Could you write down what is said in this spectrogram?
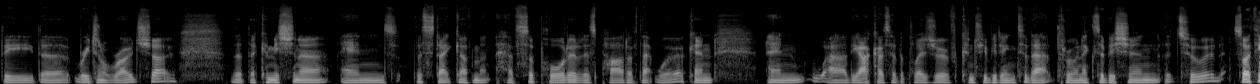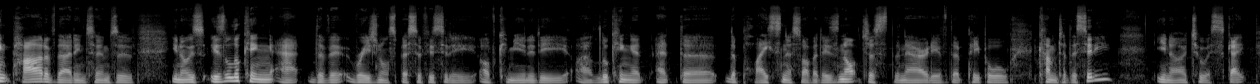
the the regional roadshow that the commissioner and the state government have supported as part of that work, and and uh, the archives had the pleasure of contributing to that through an exhibition that toured. So I think part of that, in terms of you know, is is looking at the regional specificity of community, uh, looking at at the the placeness of it is not just the narrative that people come to the city, you know, to escape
